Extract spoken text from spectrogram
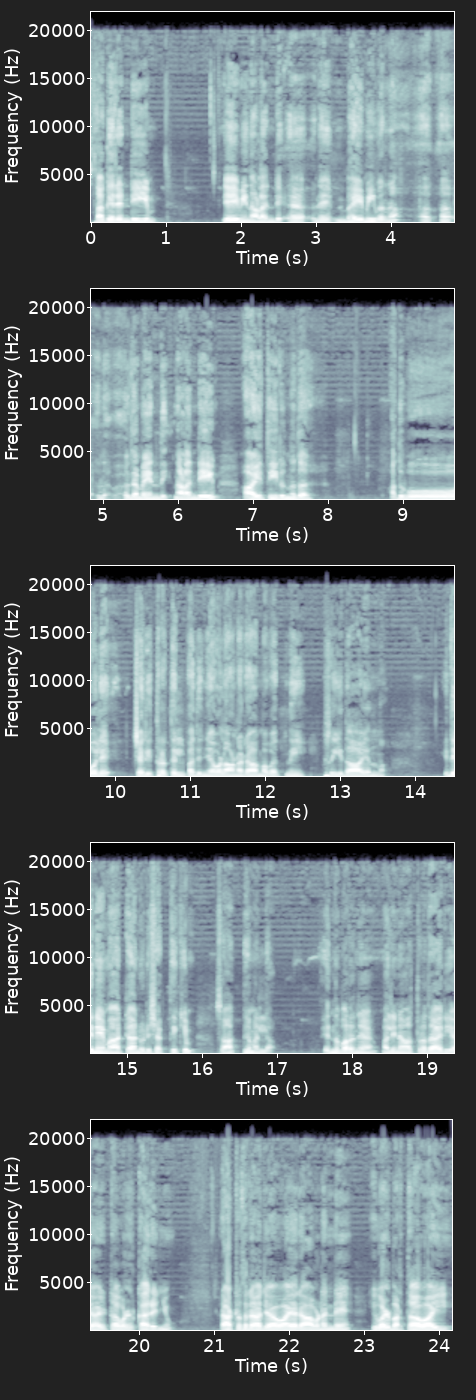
സ്ഥകരന്റെയും ജൈമി നളന്റെ ഭൈമി പറഞ്ഞ ദമയന്തി നളന്റെയും ആയിത്തീരുന്നത്. അതുപോലെ ചരിത്രത്തിൽ പതിഞ്ഞവളാണ് രാമപത്നി സീത എന്ന്. ഇതിനെ മാറ്റാൻ ഒരു ശക്തിക്കും സാധ്യമല്ല എന്ന് പറഞ്ഞ് മലിനവസ്ത്രധാരിയായിട്ട് അവൾ കരഞ്ഞു. രാക്ഷസരാജാവായ രാവണനെ ഇവൾ ഭർത്താവായി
